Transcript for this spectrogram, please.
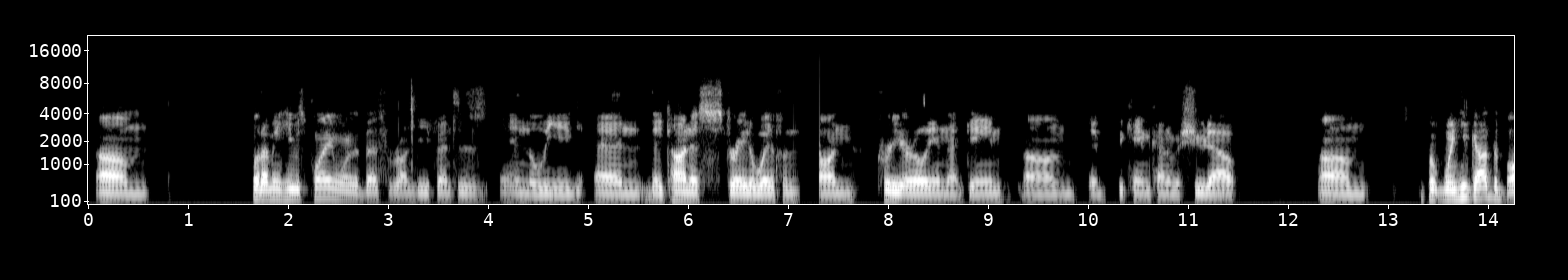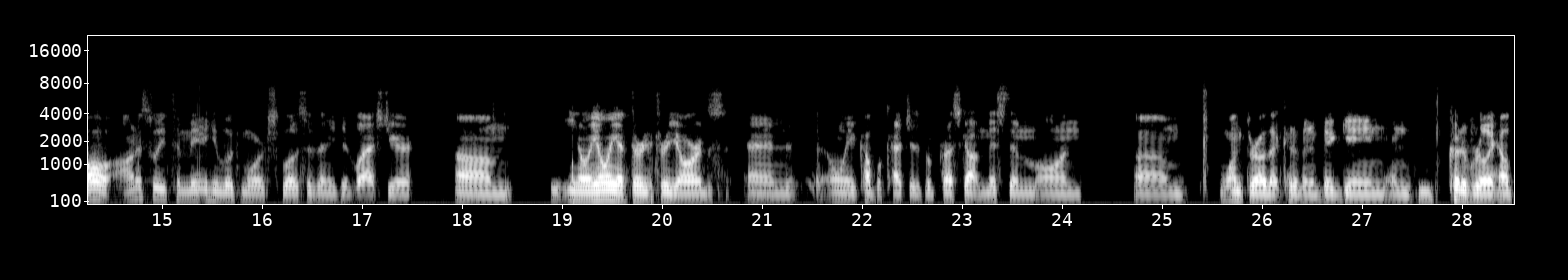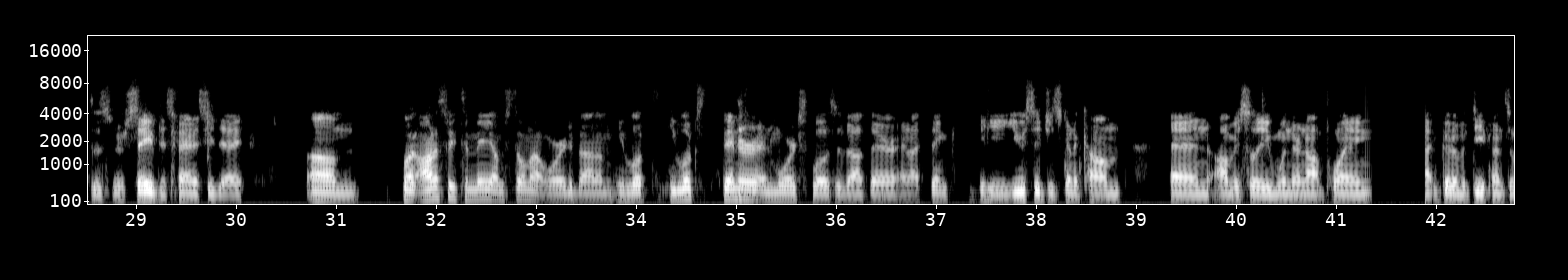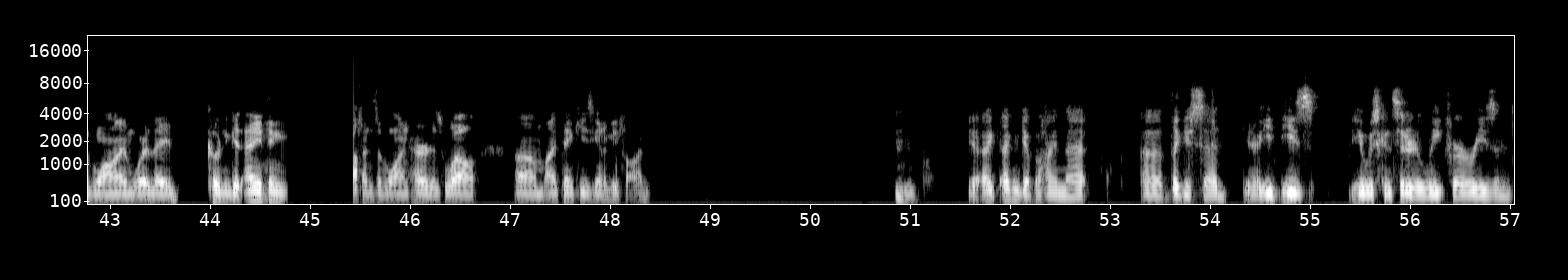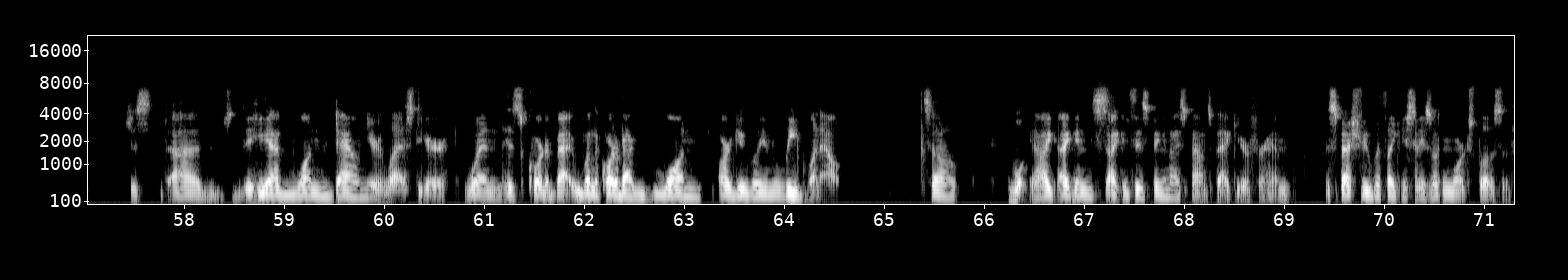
Um, but I mean, he was playing one of the best run defenses in the league, and they kind of strayed away from the run pretty early in that game. Um, it became kind of a shootout. Um, but when he got the ball, honestly, to me, he looked more explosive than he did last year. Um, you know, he only had 33 yards and only a couple catches, but Prescott missed him on um, one throw that could have been a big gain and could have really helped us or saved his fantasy day. Um, but honestly, to me, I'm still not worried about him. He looked he looks thinner and more explosive out there, and I think the usage is going to come. And obviously, when they're not playing that good of a defensive line, where they couldn't get anything offensive line hurt as well, um, I think he's going to be fine. Mm-hmm. Yeah, I, I can get behind that. Uh, like you said, you know, he, he's he was considered elite for a reason. Just uh, he had one down year last year when his quarterback when the quarterback one arguably in the league went out. So yeah, I, I can I can see this being a nice bounce back year for him, especially with like you said, he's looking more explosive.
